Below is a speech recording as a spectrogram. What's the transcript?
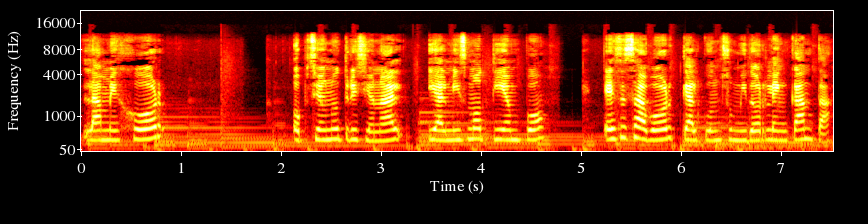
la mejor opción nutricional y al mismo tiempo ese sabor que al consumidor le encanta.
